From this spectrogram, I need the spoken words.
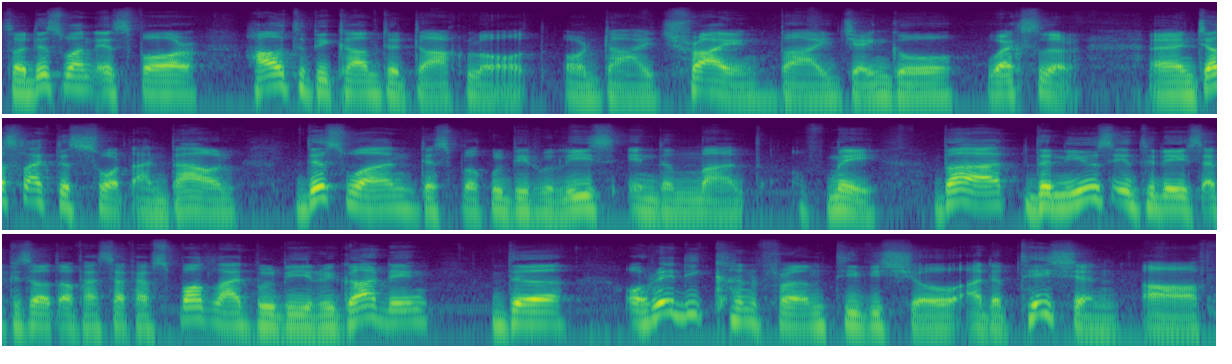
So this one is for How to Become the Dark Lord or Die Trying by Django Wexler. And just like the Sword Unbound, this one, this book will be released in the month of May. But the news in today's episode of SFF Spotlight will be regarding the already confirmed TV show adaptation of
